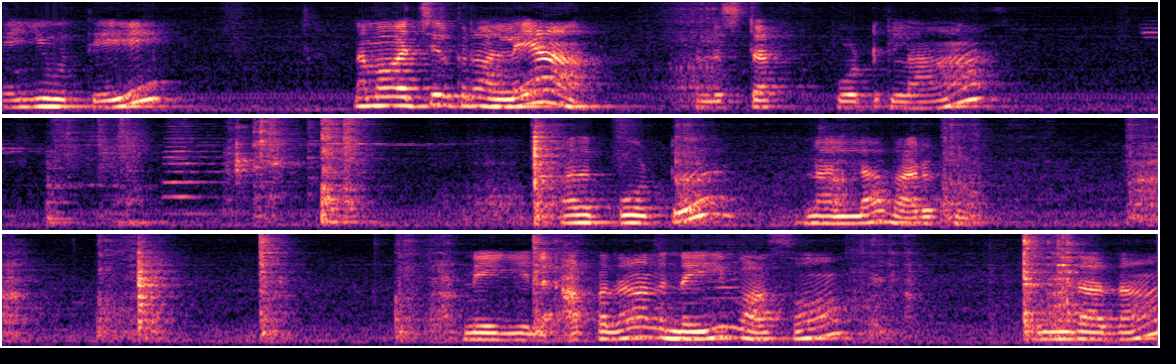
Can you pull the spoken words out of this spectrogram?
நெய் ஊற்றி நம்ம வச்சுருக்குறோம் இல்லையா? அந்த ஸ்டஃப் போட்டுக்கலாம். அதை போட்டு நல்லா வறுக்கணும். நெய்யில். அப்போ தான் அந்த நெய் வாசம் இருந்தால் தான்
